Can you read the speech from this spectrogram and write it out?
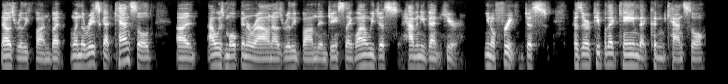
that was really fun. But when the race got canceled, uh, I was moping around. I was really bummed. And Jason's like, why don't we just have an event here? You know, free just because there were people that came that couldn't cancel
